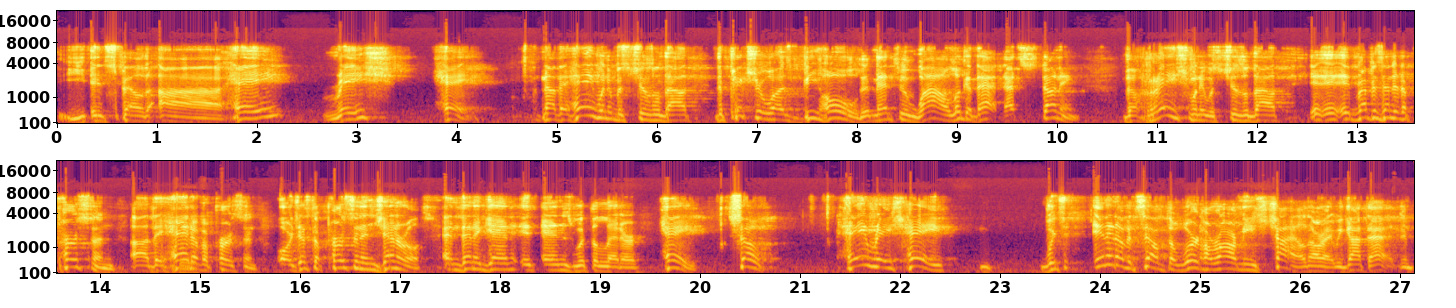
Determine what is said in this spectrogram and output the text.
It's spelled uh, hey, resh, hey. Now the hey, when it was chiseled out, the picture was behold. It meant to wow, look at that. That's stunning. The resh, when it was chiseled out, it, it represented a person, uh, the head of a person, or just a person in general. And then again, it ends with the letter hey. So Hey, Resh, hey, which in and of itself, the word harar means child. All right, we got that. It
